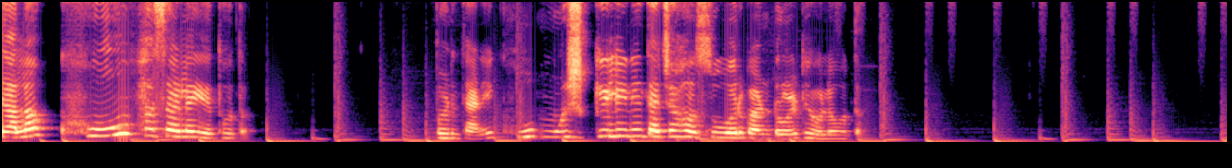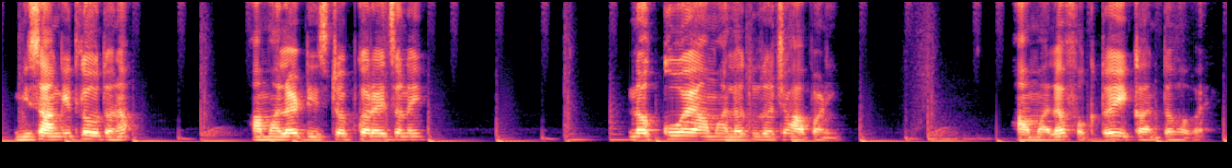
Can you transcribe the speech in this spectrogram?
त्याला खूप हसायला येत होतं. पण त्याने खूप मुश्किलीने त्याच्या हसूवर कंट्रोल ठेवलं होतं. मी सांगितलं होतं ना आम्हाला डिस्टर्ब करायचं नाही. नको आहे आम्हाला तुझा चहा पाणी. आम्हाला फक्त एकांत हवाय.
